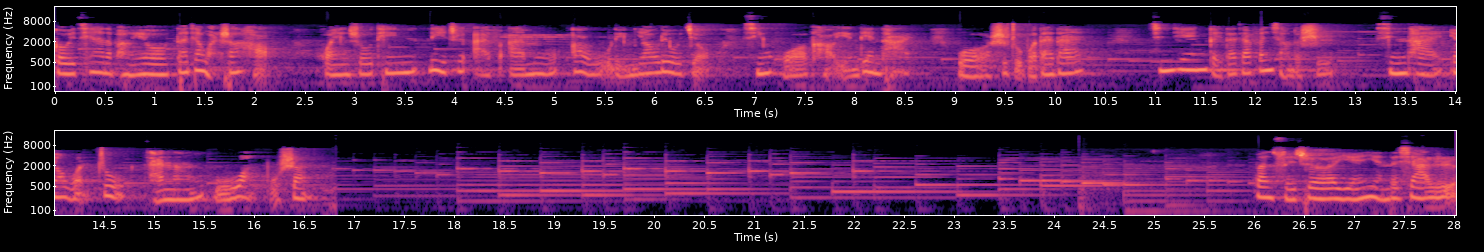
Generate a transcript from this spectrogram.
各位亲爱的朋友，大家晚上好，欢迎收听励志 FM 二五零幺六九星火考研电台，我是主播呆呆。今天给大家分享的是，心态要稳住，才能无往不胜。伴随着炎炎的夏日。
